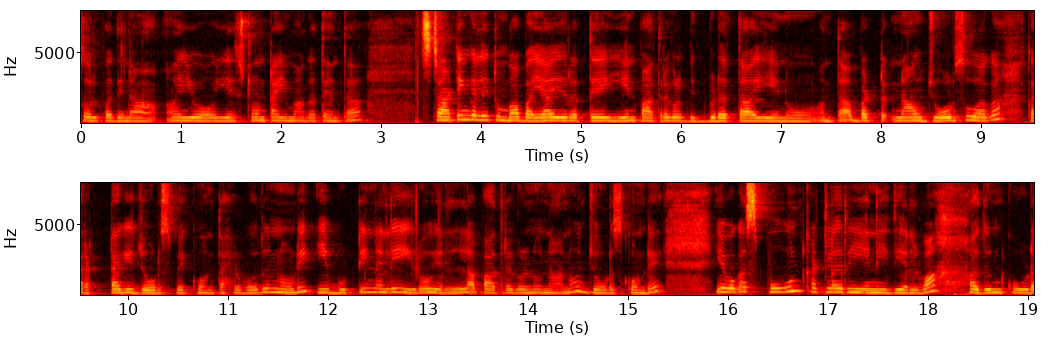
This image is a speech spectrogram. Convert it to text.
ಸ್ವಲ್ಪ ದಿನ. ಅಯ್ಯೋ, ಎಷ್ಟೊಂದು ಟೈಮ್ ಆಗುತ್ತೆ ಅಂತ. ಸ್ಟಾರ್ಟಿಂಗಲ್ಲಿ ತುಂಬ ಭಯ ಇರುತ್ತೆ. ಏನು ಪಾತ್ರೆಗಳು ಬಿದ್ದುಬಿಡತ್ತಾ ಏನು ಅಂತ. ಬಟ್ ನಾವು ಜೋಡಿಸುವಾಗ ಕರೆಕ್ಟಾಗಿ ಜೋಡಿಸ್ಬೇಕು ಅಂತ ಹೇಳ್ಬೋದು. ನೋಡಿ, ಈ ಬುಟ್ಟಿನಲ್ಲಿ ಇರೋ ಎಲ್ಲ ಪಾತ್ರೆಗಳನ್ನು ನಾನು ಜೋಡಿಸ್ಕೊಂಡೆ. ಇವಾಗ ಸ್ಪೂನ್ ಕಟ್ಲರಿ ಏನಿದೆಯಲ್ವ ಅದನ್ನು ಕೂಡ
